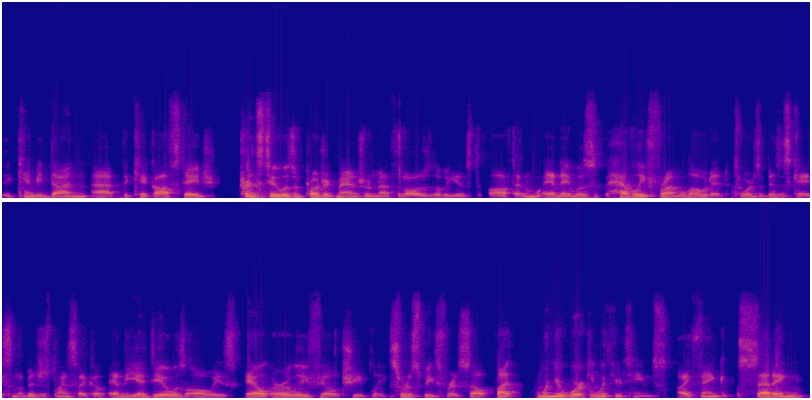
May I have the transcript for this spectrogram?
it can be done at the kickoff stage. Prince 2 was a project management methodology that we used often, and it was heavily front loaded towards the business case and the business plan cycle. And the idea was always fail early, fail cheaply. It sort of speaks for itself. But when you're working with your teams, I think setting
